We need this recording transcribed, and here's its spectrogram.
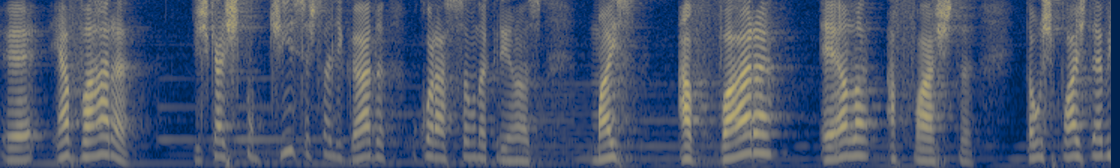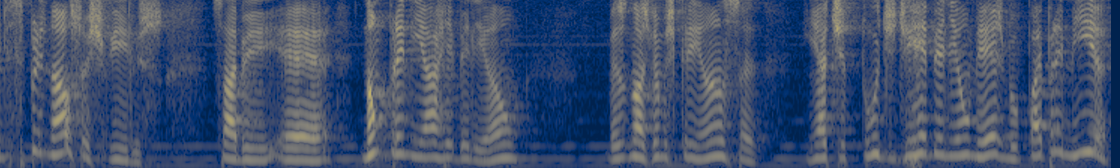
é, é a vara. Diz que a estultícia está ligada ao coração da criança, mas a vara ela afasta. Então os pais devem disciplinar os seus filhos, sabe? É, não premiar a rebelião. Vezes nós vemos criança em atitude de rebelião mesmo. O pai premia,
